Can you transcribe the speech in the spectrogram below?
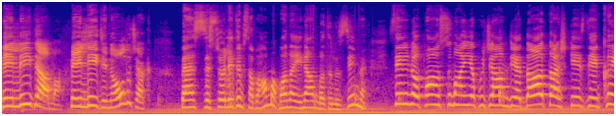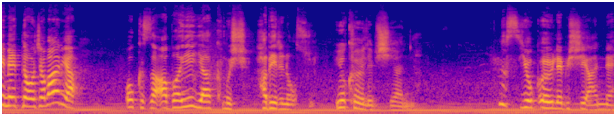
Belliydi ama. Belliydi. Ne olacak? Ben size söyledim sabah ama bana inanmadınız değil mi? Senin o pansuman yapacağım diye dağ taş gezdiğin kıymetli hoca var ya... ...o kıza abayı yakmış. Haberin olsun. Yok öyle bir şey anne. Nasıl yok öyle bir şey anne?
